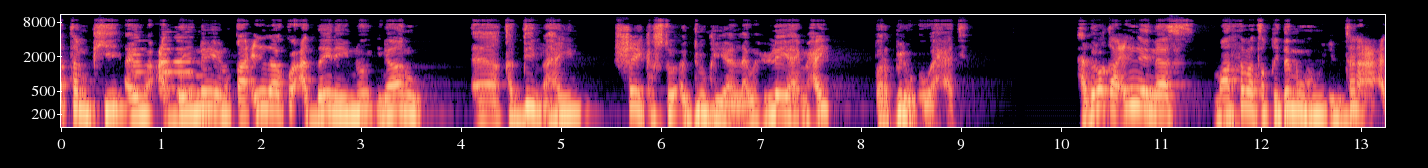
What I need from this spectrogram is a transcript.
atomkii aynu caddaynay qaacidadaa ku caddaynayno inaanu qadiim ahayn shay kastoo adduunka yaallaa wuxuu leeyahay maxay? Barbilow oo waa xaadid haddaba qaacidadeennaas maa habata qidamuhu imtanaca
